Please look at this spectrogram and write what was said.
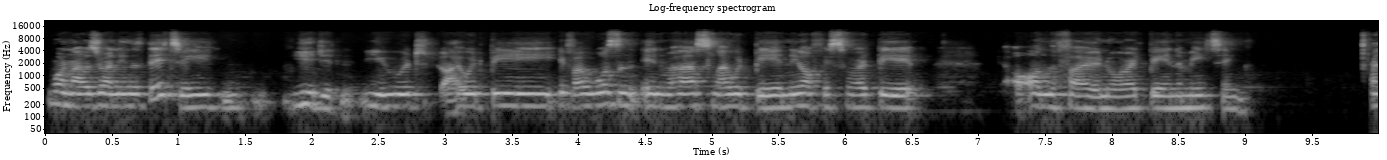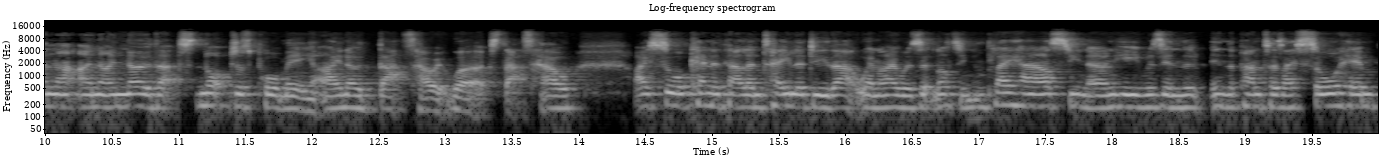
When I was running the theatre, you, you didn't. You would. I would be if I wasn't in rehearsal, I would be in the office, or I'd be on the phone, or I'd be in a meeting and I, and I know that's not just poor me. I know that's how it works. That's how I saw Kenneth Alan Taylor do that when I was at Nottingham Playhouse, you know, and he was in the in the pantos. I saw him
